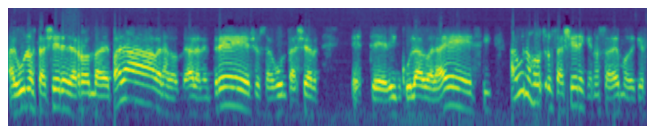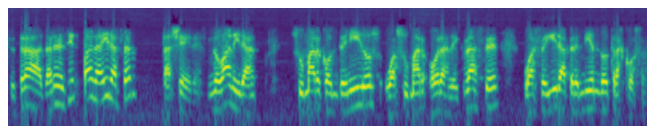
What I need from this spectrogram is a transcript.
Algunos talleres de ronda de palabras, donde hablan entre ellos, algún taller este, vinculado a la ESI, algunos otros talleres que no sabemos de qué se tratan. Es decir, van a ir a hacer talleres, no van a ir a sumar contenidos o a sumar horas de clase o a seguir aprendiendo otras cosas.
